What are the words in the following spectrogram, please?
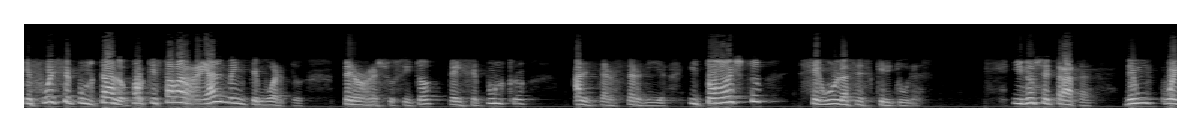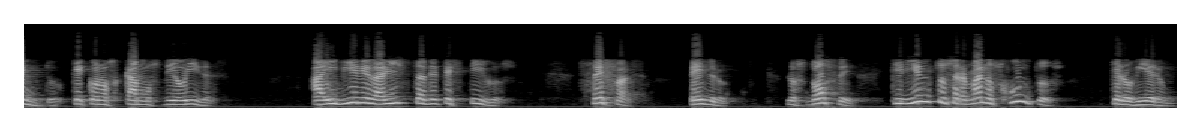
que fue sepultado porque estaba realmente muerto, pero resucitó del sepulcro al tercer día. Y todo esto según las escrituras. Y no se trata de un cuento que conozcamos de oídas. Ahí viene la lista de testigos. Cefas, Pedro, los doce, quinientos hermanos juntos que lo vieron.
